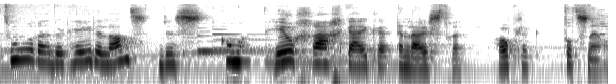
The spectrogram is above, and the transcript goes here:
Toeren door het hele land, dus kom heel graag kijken en luisteren. Hopelijk tot snel.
